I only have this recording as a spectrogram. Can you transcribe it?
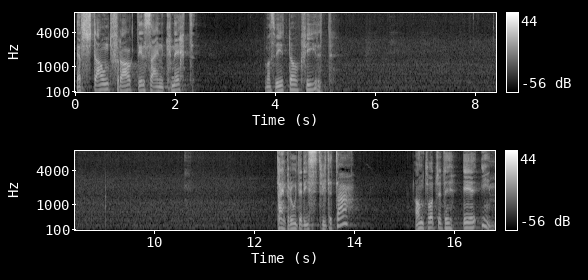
Erstaunt fragt er seinen Knecht, was wird da gefeiert? Dein Bruder ist wieder da, antwortete er ihm.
